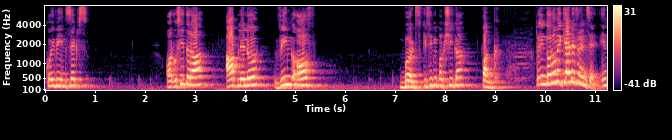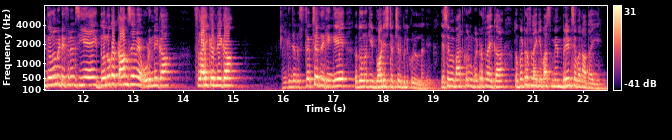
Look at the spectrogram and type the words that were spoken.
कोई भी इंसेक्ट्स और उसी तरह आप ले लो विंग ऑफ़ बर्ड्स किसी भी पक्षी का पंख। तो इन दोनों में क्या डिफरेंस है? इन दोनों में डिफरेंस ये है, दोनों का काम सेम है, उड़ने का फ्लाई करने का। लेकिन जब स्ट्रक्चर देखेंगे तो दोनों की बॉडी स्ट्रक्चर बिल्कुल अलग है। जैसे मैं बात करूँ बटरफ्लाई का तो बटरफ्लाई के पास मेम्ब्रेन से बना होता है ये।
